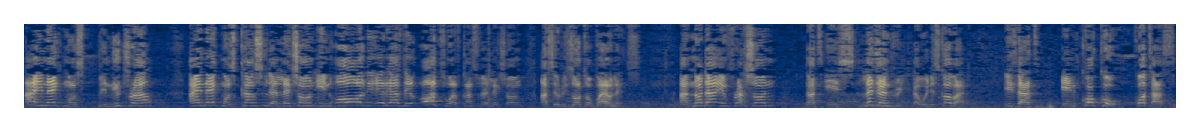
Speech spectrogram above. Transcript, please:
INEC must be neutral. INEC must cancel the election in all the areas they ought to have cancelled the election as a result of violence. Another infraction that is legendary that we discovered is that in Koko quarters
